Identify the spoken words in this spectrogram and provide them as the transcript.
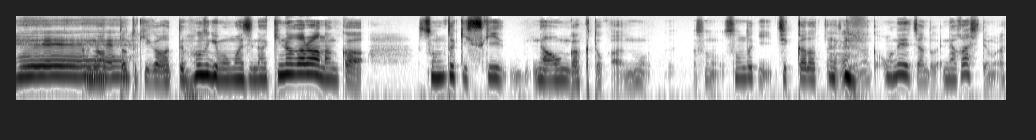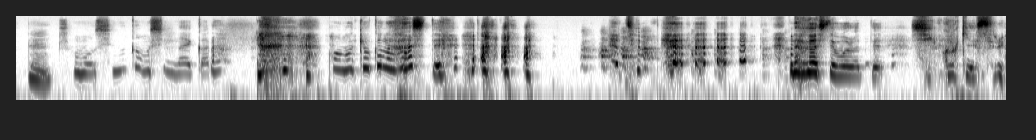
なった時があって、その時もマジ泣きながらなんか、その時好きな音楽とかも、そのその時実家だったんですけど、なんかお姉ちゃんとかに流してもらって、うん。もう死ぬかもしんないから、この曲流して、流してもらって、深呼吸する。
